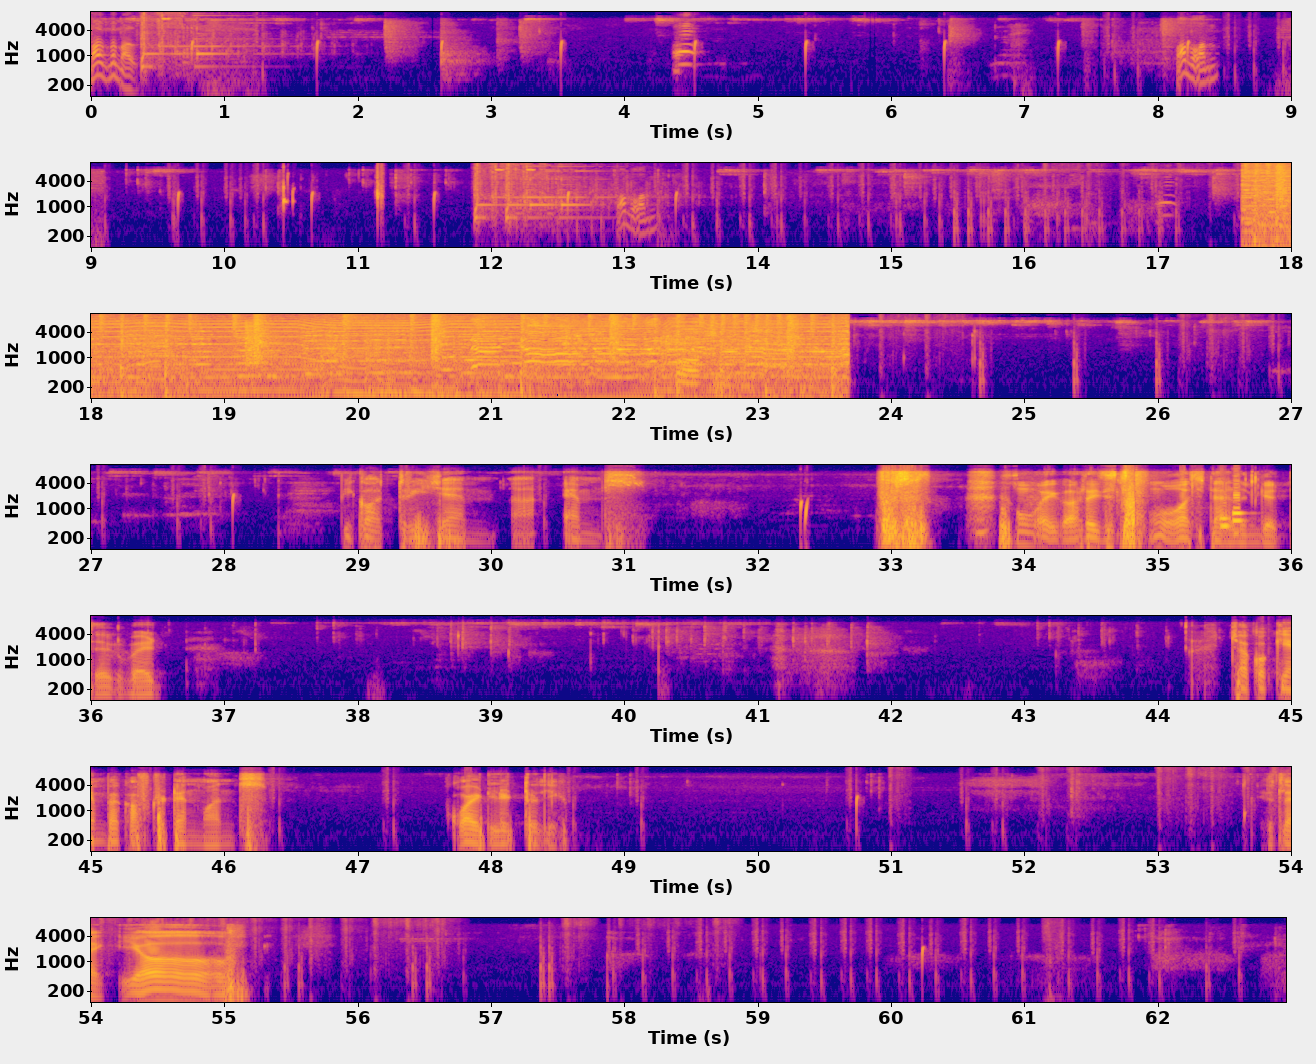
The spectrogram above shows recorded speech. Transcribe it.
マウマ We got three gem uh, M's. oh my god, I just watched Alan get their bed. Chaco came back after 10 months. Quite literally. It's like, yo,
